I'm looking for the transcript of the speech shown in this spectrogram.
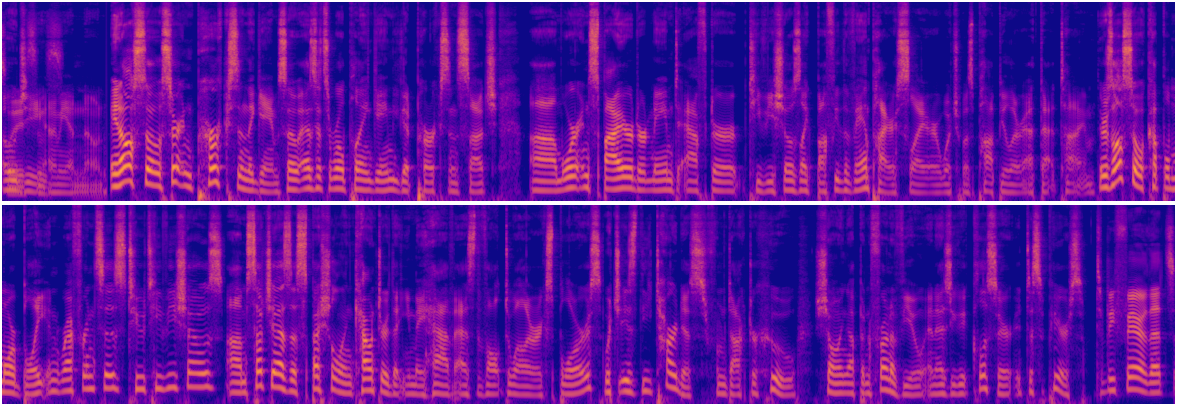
OG since- Enemy Unknown. And also certain perks in the game. So, as it's a role playing game, you get perks and such. Um, were inspired or named after TV shows like Buffy the Vampire Slayer, which was popular at that time. There's also a couple more blatant references to TV shows, um, such as a special encounter that you may have as the Vault Dweller explores, which is the TARDIS from Doctor Who showing up in front of you, and as you get closer, it disappears. To be fair, that's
